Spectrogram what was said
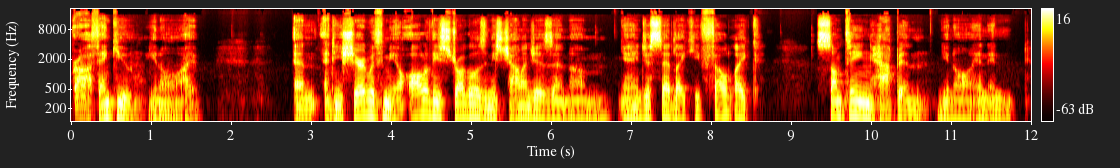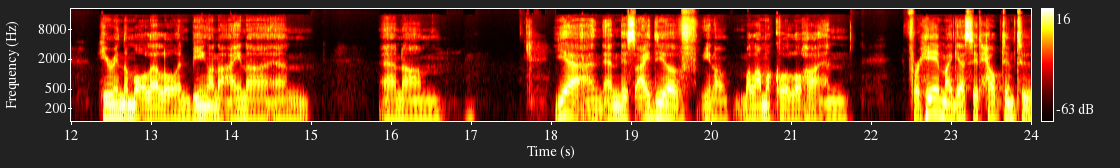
bro, thank you, you know, I. And and he shared with me all of these struggles and these challenges, and um, and he just said like he felt like something happened, you know, and and hearing the mo'olelo and being on the aina and and um yeah, and, and this idea of, you know, malama ko aloha and for him, I guess it helped him to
